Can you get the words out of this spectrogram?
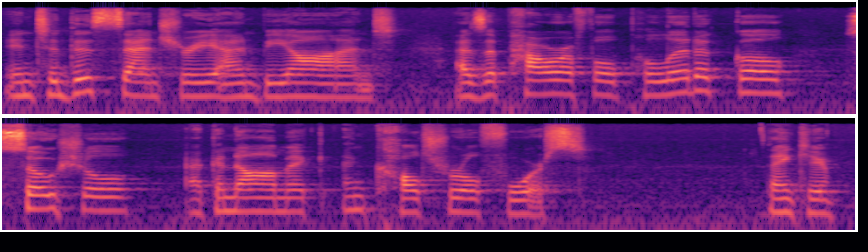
into this century and beyond as a powerful political, social, economic, and cultural force. Thank you.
